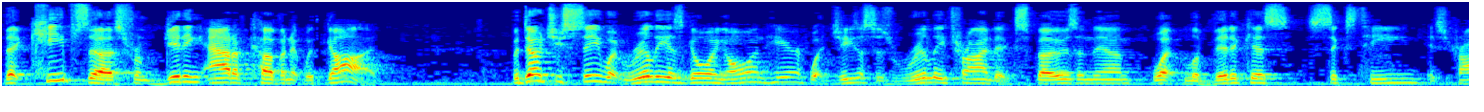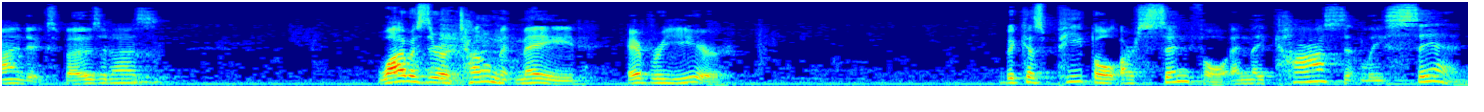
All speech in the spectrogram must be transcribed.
that keeps us from getting out of covenant with God. But don't you see what really is going on here? What Jesus is really trying to expose in them? What Leviticus 16 is trying to expose in us? Why was there atonement made every year? because people are sinful and they constantly sin.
